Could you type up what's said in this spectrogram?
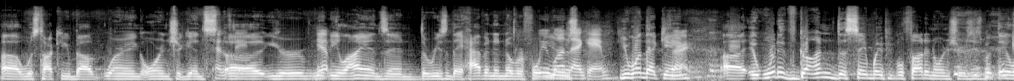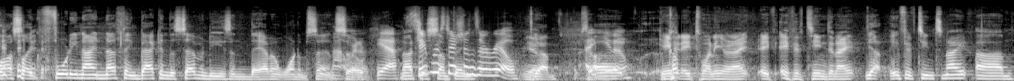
uh, was talking about wearing orange against Penn State. uh, your Nittany Lions, and the reason they haven't in over four We years. won that game. You won that game. Uh, it would have gone the same way people thought in orange jerseys, but they lost like 49 nothing back in the 70s, and they haven't won them since. Not so wearing- yeah, not superstitions something- are real. Yeah. Uh, you know. game at 8:20, right? 8:15 tonight. Yeah, 8:15 tonight. Um,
